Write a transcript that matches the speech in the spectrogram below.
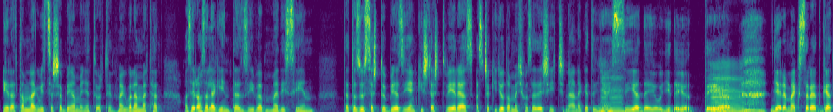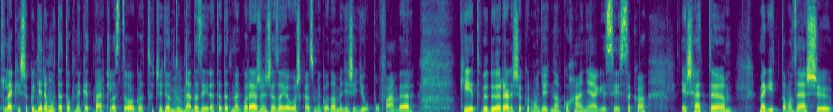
életem legviccesebb élménye történt meg velem, mert hát azért az a legintenzívebb medicin, tehát az összes többi az ilyen kis testvére, az, az csak így oda megy hozzád, és így csinál neked, hogy mm. szia, de jó, hogy ide jöttél, mm. gyere, megszeretgetlek, és akkor gyere, mutatok neked pár klassz dolgot, hogy hogyan mm. tudnád az életedet megvarázsolni, és az a jóska az meg oda megy, és egy jó pofán ver két vödörrel, és akkor mondja, hogy na, akkor hány egész éjszaka. És hát megittam az első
